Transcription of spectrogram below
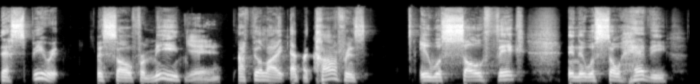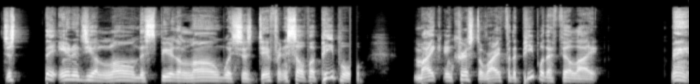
that spirit. And so for me, Yeah. I feel like at the conference, it was so thick and it was so heavy. Just the energy alone, the spirit alone was just different. And so for people, Mike and Krystle, right? For the people that feel like, man,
